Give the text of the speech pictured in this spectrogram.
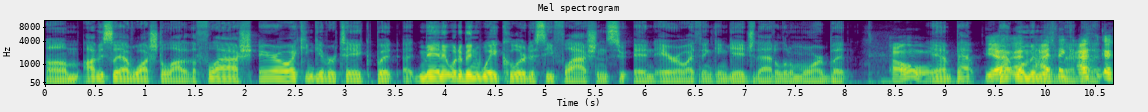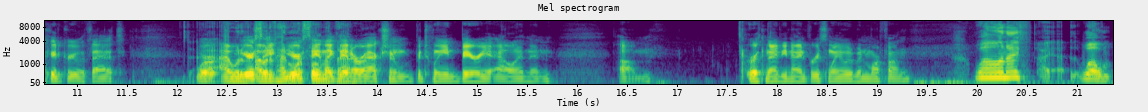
Um, obviously, I've watched a lot of the Flash, Arrow. I can give or take, but uh, man, it would have been way cooler to see Flash and and Arrow. I think engage that a little more, but Oh, yeah, Bat yeah. Batwoman I, I was think I think. I could agree with that. Where I would've- you're I would've say- had You're saying like the that. interaction between Barry Allen and um, Earth ninety nine Bruce Wayne would have been more fun. Well, and I, I well,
